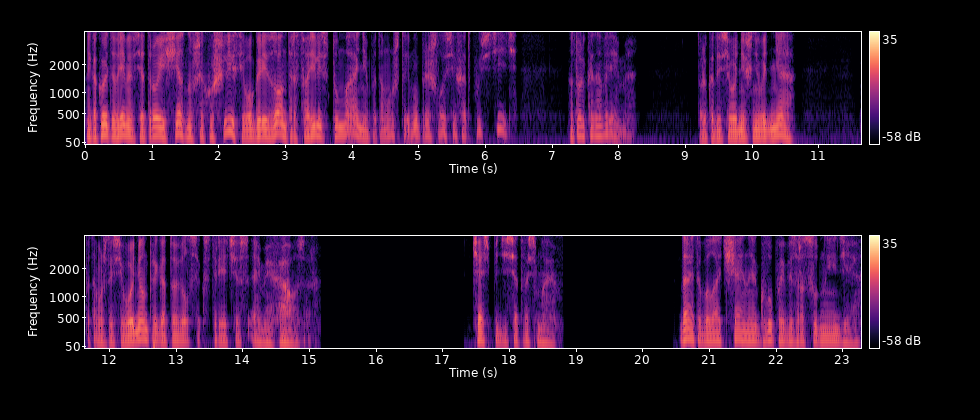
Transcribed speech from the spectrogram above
На какое-то время все трое исчезнувших ушли с его горизонта, растворились в тумане, потому что ему пришлось их отпустить, но только на время — только до сегодняшнего дня, потому что сегодня он приготовился к встрече с Эми Хаузер. Часть 58. Да, это была отчаянная, глупая, безрассудная идея.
